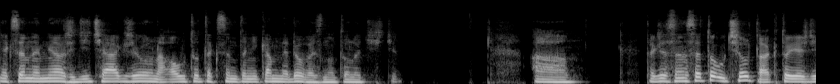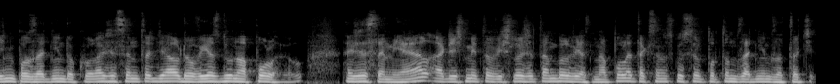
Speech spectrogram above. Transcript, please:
jak jsem neměl řidičák, že jo, na auto, tak jsem to nikam nedovez na to letiště. A takže jsem se to učil tak, to ježdění po zadním dokola, že jsem to dělal do vjezdu na pole. Jo. Takže jsem jel a když mi to vyšlo, že tam byl vjezd na pole, tak jsem zkusil potom zadním zatočit.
